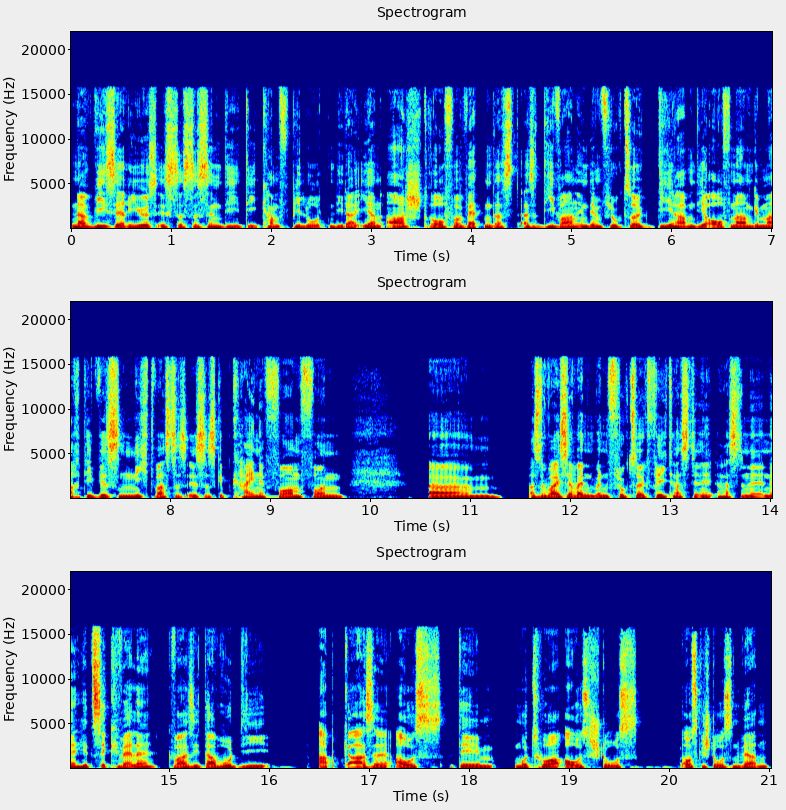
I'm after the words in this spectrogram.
na, wie seriös ist das? Das sind die, die Kampfpiloten, die da ihren Arsch drauf verwetten, dass, also die waren in dem Flugzeug, die haben die Aufnahmen gemacht, die wissen nicht, was das ist. Es gibt keine Form von, ähm, also du weißt ja, wenn, wenn ein Flugzeug fliegt, hast du, hast du eine, eine Hitzequelle, quasi da, wo die Abgase aus dem Motorausstoß ausgestoßen werden,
